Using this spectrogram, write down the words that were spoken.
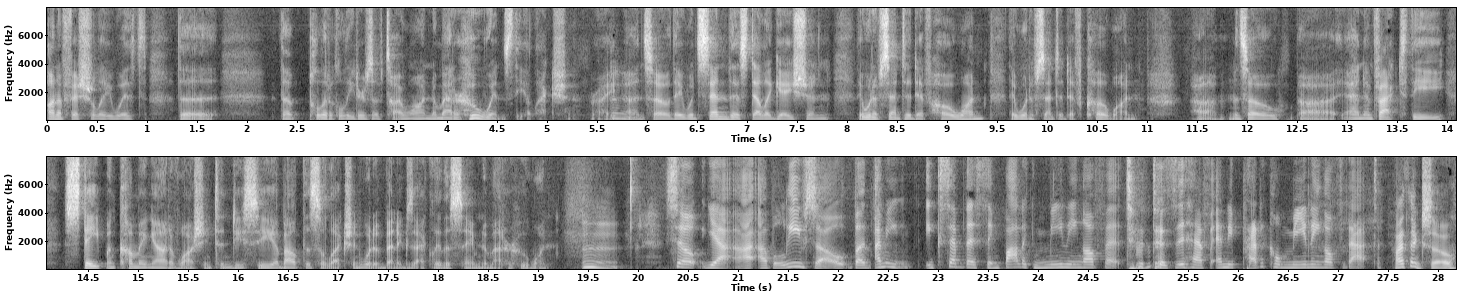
unofficially with the the political leaders of Taiwan, no matter who wins the election, right? Mm. And so they would send this delegation. They would have sent it if Ho won. They would have sent it if Ko won. Um, and so, uh, and in fact, the statement coming out of Washington D.C. about this election would have been exactly the same, no matter who won. Mm. So yeah, I, I, believe so. But I mean, except the symbolic meaning of it, mm-hmm. does it have any practical meaning of that? I think so.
